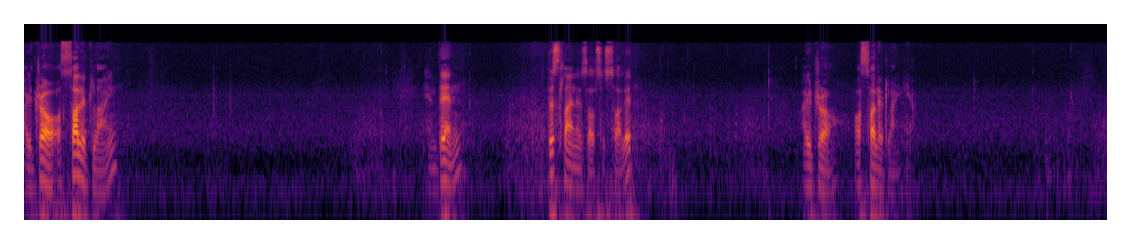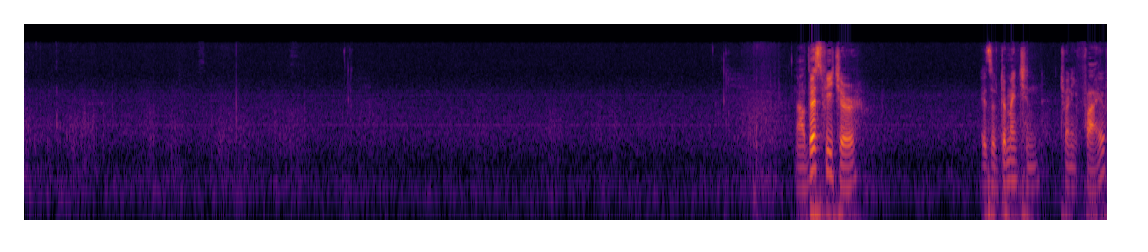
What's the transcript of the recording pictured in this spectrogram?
I draw a solid line then this line is also solid. I draw a solid line here. Now, this feature is of dimension 25.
